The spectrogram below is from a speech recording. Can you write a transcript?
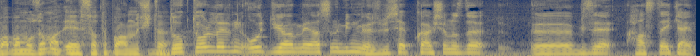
Babam o zaman ev satıp almıştı. Doktorların o camiasını bilmiyoruz. Biz hep karşımızda e, bize hastayken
